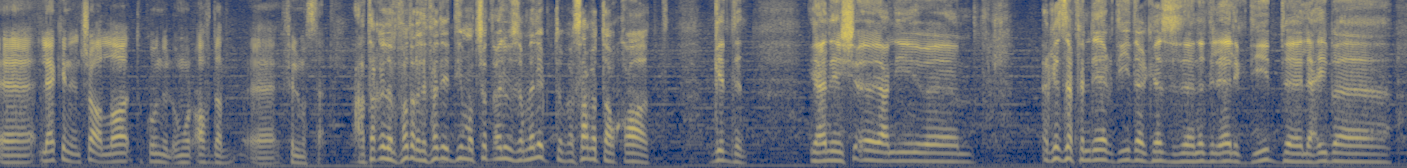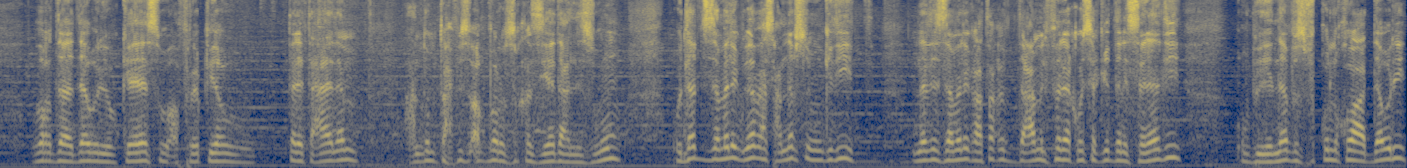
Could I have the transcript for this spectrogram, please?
آه، لكن إن شاء الله تكون الأمور أفضل آه، في المستقبل. أعتقد الفترة اللي فاتت دي ماتشات الأهلي والزمالك بتبقى صعبة التوقعات جدا. يعني ش... يعني آم، اجهزه فنية جديدة جهاز نادي الأهلي جديد آه، لعيبة واخدة دوري وكاس وأفريقيا وثالث عالم عندهم تحفيز أكبر وثقة زيادة عن اللزوم. ونادي الزمالك بيبحث عن نفسه من جديد. نادي الزمالك أعتقد عامل فرقة كويسة جدا السنة دي وبينافس في كل قوى على الدوري.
